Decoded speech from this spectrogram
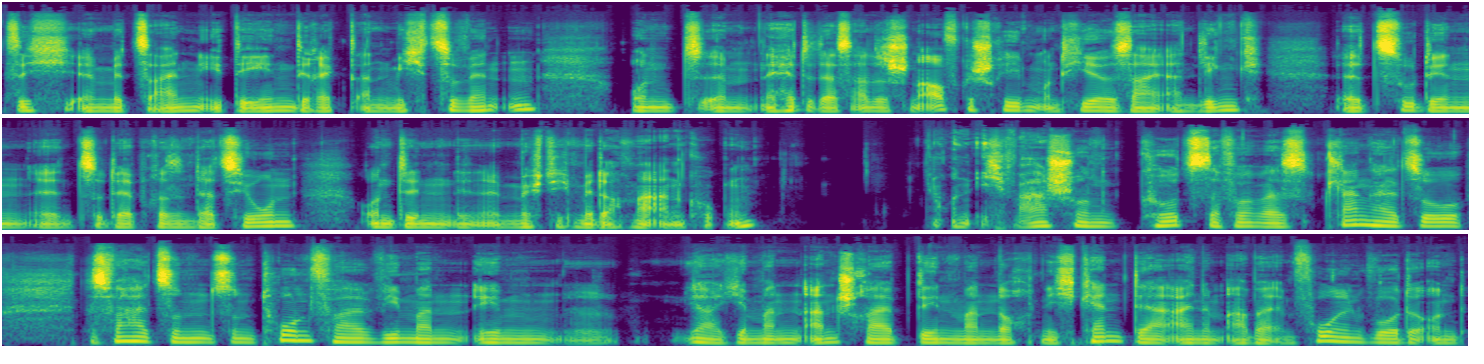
sich äh, mit seinen Ideen direkt an mich zu wenden. Und ähm, er hätte das alles schon aufgeschrieben und hier sei ein Link äh, zu, den, äh, zu der Präsentation und den, den möchte ich mir doch mal angucken. Und ich war schon kurz davor, weil es klang halt so, das war halt so ein, so ein Tonfall, wie man eben äh, ja jemanden anschreibt, den man noch nicht kennt, der einem aber empfohlen wurde. Und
